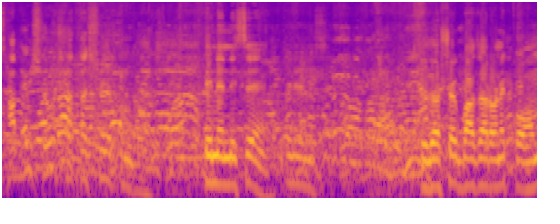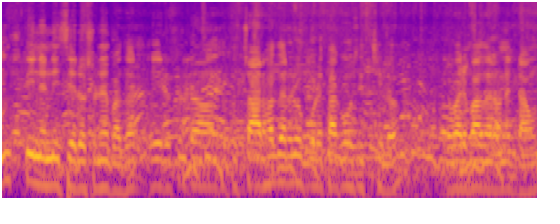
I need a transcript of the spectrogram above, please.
ছাব্বিশশো সাতাশশো এরকম দাম। তিনের নিচে? কিনে নিচ্ছি তো দর্শক বাজার অনেক কম। তিনের নিচে রসুনের বাজার। এই রসুনটা অন্তত চার হাজারের উপরে থাকা উচিত ছিল। এবারে বাজার অনেক ডাউন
